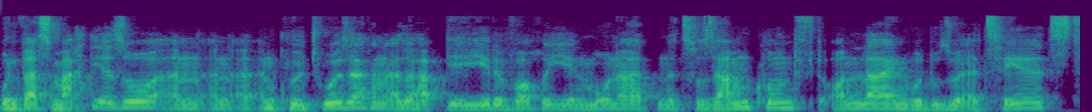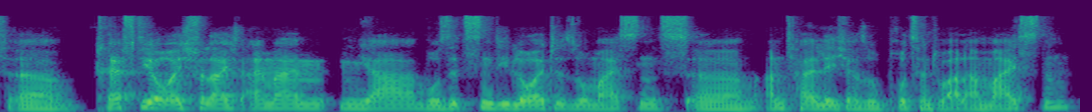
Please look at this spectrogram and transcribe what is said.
Und was macht ihr so an, an, an Kultursachen? Also habt ihr jede Woche, jeden Monat eine Zusammenkunft online, wo du so erzählst? Äh, trefft ihr euch vielleicht einmal im, Jahr? Wo sitzen die Leute so meistens äh, anteilig, also prozentual am meisten?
